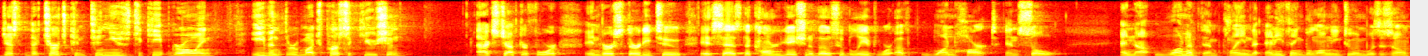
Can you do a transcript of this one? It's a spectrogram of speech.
just the church continues to keep growing, even through much persecution. Acts chapter 4, in verse 32, it says, The congregation of those who believed were of one heart and soul. And not one of them claimed that anything belonging to him was his own,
